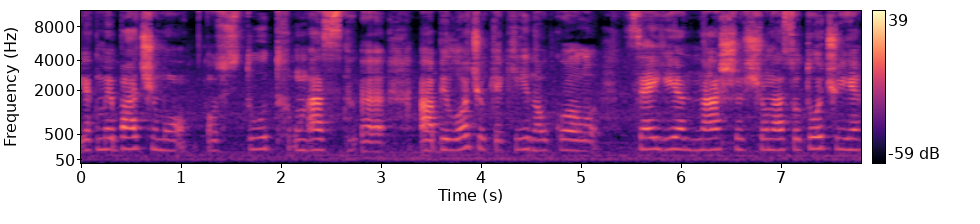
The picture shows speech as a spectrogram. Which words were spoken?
як ми бачимо, ось тут у нас е, а білочок, який навколо, це є наше, що нас оточує,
